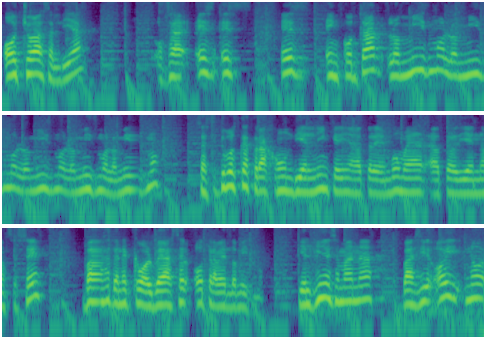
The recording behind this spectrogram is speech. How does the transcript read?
8 horas al día, o sea, es, es, es encontrar lo mismo, lo mismo, lo mismo, lo mismo, lo mismo. O sea, si tú buscas trabajo un día en LinkedIn, otro día en Boomerang, otro día en no sé, sé, vas a tener que volver a hacer otra vez lo mismo. Y el fin de semana vas a decir, hoy no,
